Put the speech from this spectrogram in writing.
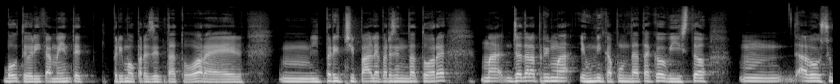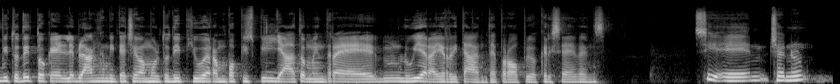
boh, teoricamente il primo presentatore, il, mm, il, principale presentatore, ma già dalla prima e unica puntata che ho visto mh, mm, avevo subito detto che LeBlanc mi piaceva molto di più, era un po' più spigliato, mentre mm, lui era irritante proprio, Chris Evans. Sì, e, cioè, non,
